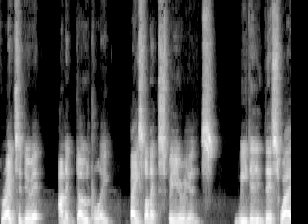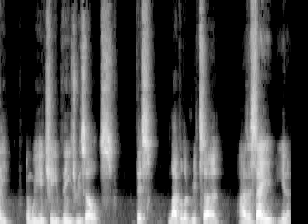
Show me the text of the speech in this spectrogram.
great to do it anecdotally based on experience. We did it this way and we achieved these results this level of return. As I say, you know,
